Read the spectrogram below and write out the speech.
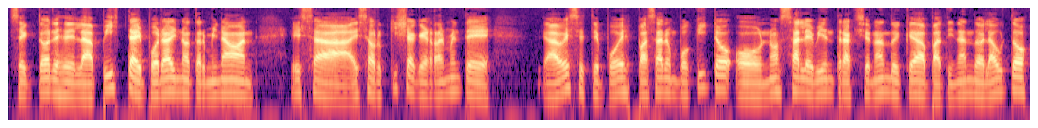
sectores de la pista y por ahí no terminaban esa, esa horquilla que realmente a veces te podés pasar un poquito o no sale bien traccionando y queda patinando el auto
